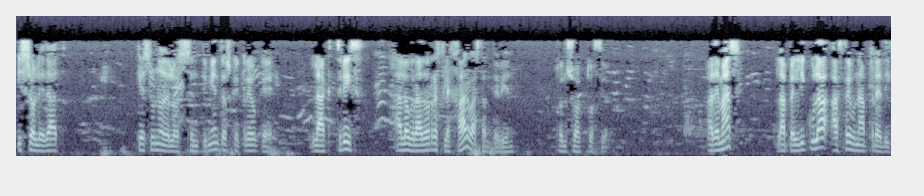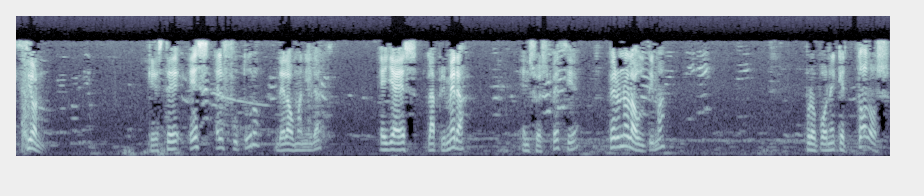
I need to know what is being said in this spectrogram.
y soledad, que es uno de los sentimientos que creo que la actriz ha logrado reflejar bastante bien con su actuación. Además, la película hace una predicción, que este es el futuro de la humanidad. Ella es la primera en su especie, pero no la última. Propone que todos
